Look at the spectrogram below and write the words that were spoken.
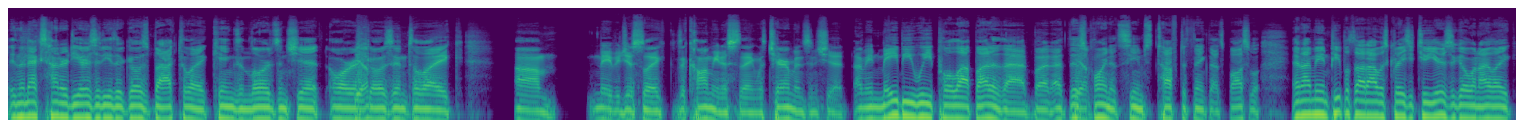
in the next hundred years, it either goes back to like kings and lords and shit, or it yep. goes into like, um, maybe just like the communist thing with chairmans and shit. I mean, maybe we pull up out of that, but at this yeah. point, it seems tough to think that's possible. And I mean, people thought I was crazy two years ago when I like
